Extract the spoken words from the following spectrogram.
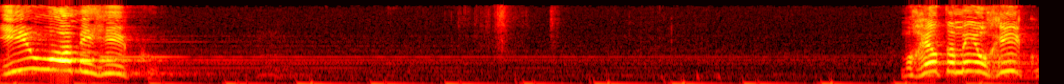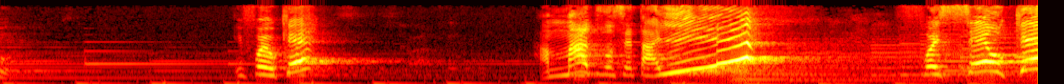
e o homem rico? Morreu também o rico. E foi o quê? Amado, você está aí? Foi ser o quê?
